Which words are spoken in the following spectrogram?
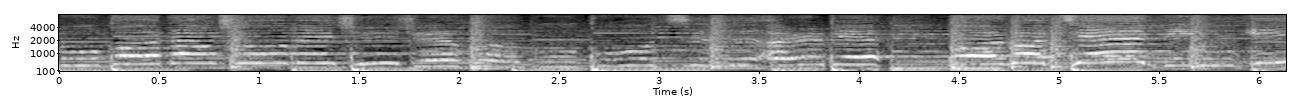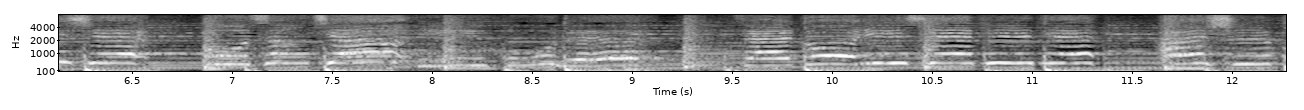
如果当初没拒绝，何不不辞而别？我若坚定一些，不曾将你忽略，再多一些体贴，爱是否？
